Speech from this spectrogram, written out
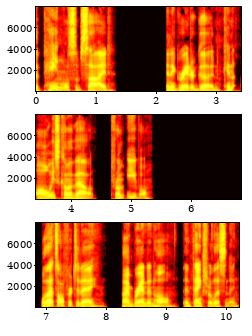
The pain will subside, and a greater good can always come about from evil. Well, that's all for today. I'm Brandon Hall, and thanks for listening.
